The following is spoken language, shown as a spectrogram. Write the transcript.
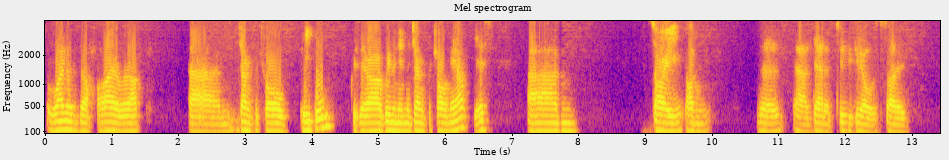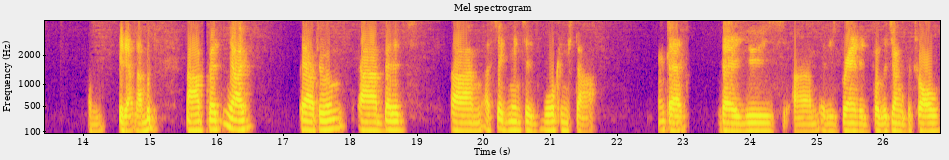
one of the higher up um, Jungle Patrol people, because there are women in the Jungle Patrol now, yes. Um, sorry, I'm the uh, dad of two girls, so I'm a bit outnumbered. Uh, but, you know, power to them. Uh, but it's um, a segmented walking staff okay. that they use. Um, it is branded for the Jungle Patrol.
